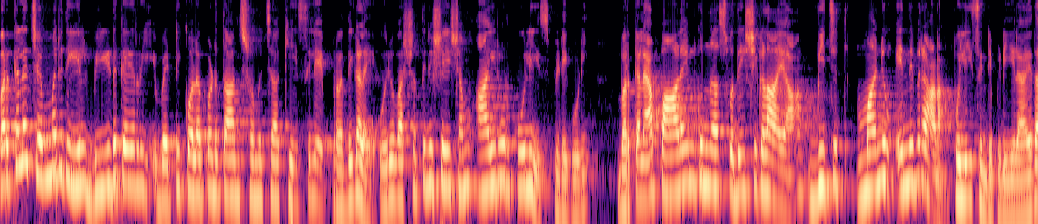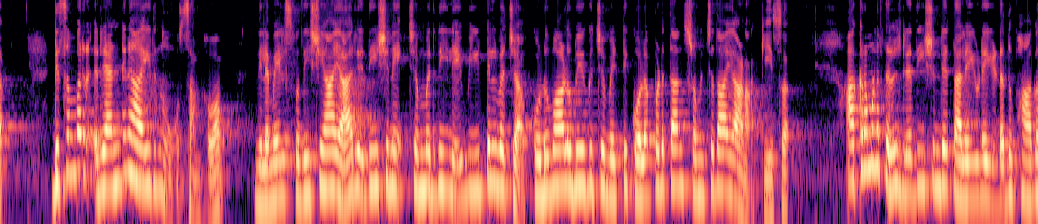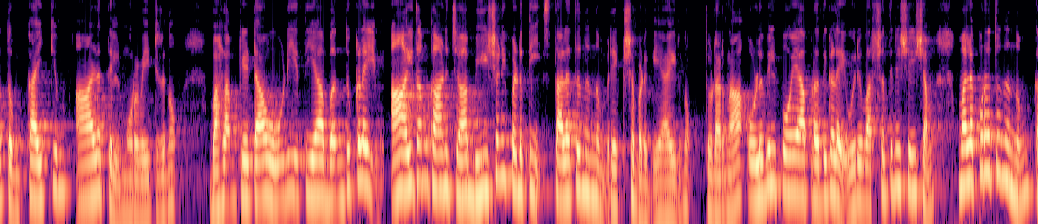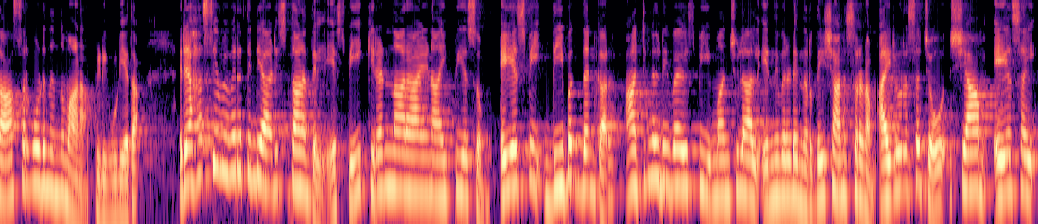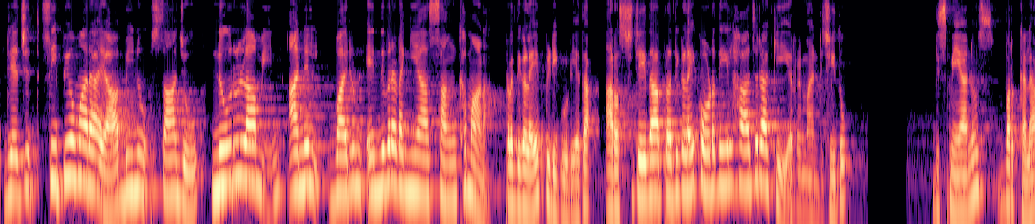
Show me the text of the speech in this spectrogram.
വർക്കല ചെമ്മരുതിയിൽ വീട് കയറി വെട്ടിക്കൊലപ്പെടുത്താൻ ശ്രമിച്ച കേസിലെ പ്രതികളെ ഒരു വർഷത്തിനു ശേഷം ആയിരൂർ പോലീസ് പിടികൂടി. വർക്കല പാളയംകുന്ന് സ്വദേശികളായ വിജിത് മനു എന്നിവരാണ് പോലീസിന്റെ പിടിയിലായത്. ഡിസംബർ രണ്ടിനായിരുന്നു സംഭവം. നിലമേൽ സ്വദേശിയായ രതീഷിനെ ചെമ്മരുതിയിലെ വീട്ടിൽ വെച്ച് കൊടുവാൾ ഉപയോഗിച്ച് വെട്ടിക്കൊലപ്പെടുത്താൻ ശ്രമിച്ചതായാണ് കേസ്. ആക്രമണത്തിൽ രതീഷിന്റെ തലയുടെ ഇടതുഭാഗത്തും കൈക്കും ആഴത്തിൽ മുറിവേറ്റിരുന്നു. ബഹളം കേട്ട ഓടിയെത്തിയ ബന്ധുക്കളെയും ആയുധം കാണിച്ച ഭീഷണിപ്പെടുത്തി സ്ഥലത്തു നിന്നും രക്ഷപ്പെടുകയായിരുന്നു. തുടർന്ന് ഒളിവിൽ പോയ പ്രതികളെ ഒരു വർഷത്തിനു ശേഷം മലപ്പുറത്തു നിന്നും കാസർഗോഡ് നിന്നുമാണ് പിടികൂടിയത്. രഹസ്യ വിവരത്തിന്റെ അടിസ്ഥാനത്തിൽ S P Kiran Narayana I P എസും A S P Deepak Dhankar Attingal DySP Manjulal എന്നിവരുടെ നിർദ്ദേശാനുസരണം Airoor S HO Shyam A S I Rajith C P ഒമാരായ Binu Saju നൂറുലാമീൻ Anil Varun എന്നിവരടങ്ങിയ സംഘമാണ് പ്രതികളെ പിടികൂടിയത്. അറസ്റ്റ് ചെയ്ത പ്രതികളെ കോടതിയിൽ ഹാജരാക്കി റിമാൻഡ് ചെയ്തു. വിസ്മയാനൂസ് വർക്കല.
